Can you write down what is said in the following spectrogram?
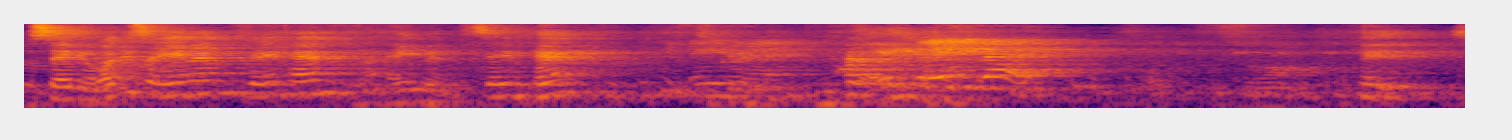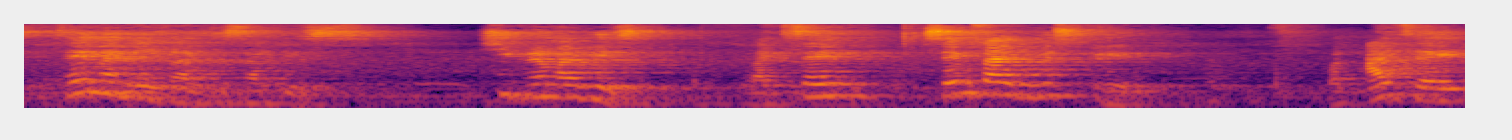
the same hand. What is amen? Same hand? Not amen. Same hand? Amen. Amen. Amen. Okay, same hand means like this, like this. She grab my wrist, like same same side wrist grip. But I say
